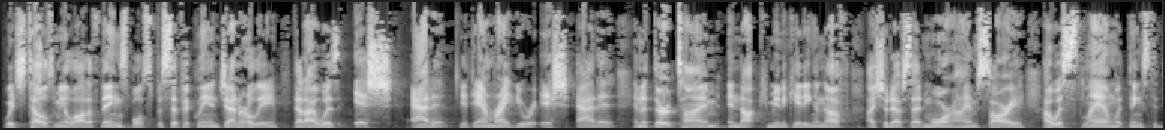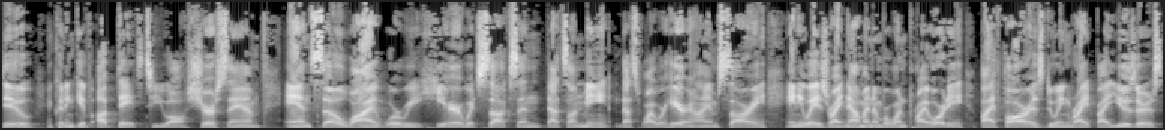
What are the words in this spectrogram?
which tells me a lot of things, both specifically and generally that I was ish at it. You're damn right you were ish at it. And a third time in not communicating enough, I should have said more. I am sorry. I was slammed with things to do and couldn't give updates to you all. Sure, Sam. And so why were we here, which sucks, and that's on me. That's why we're here. I am sorry. Anyways, right now my number one priority by far is doing right by users.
